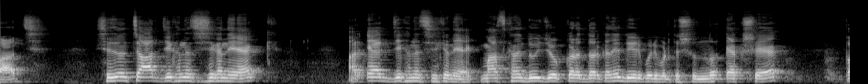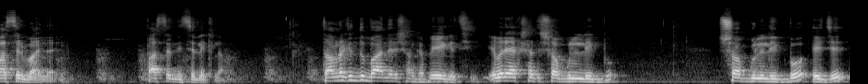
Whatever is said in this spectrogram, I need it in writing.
পাঁচ, সেজন্য চার যেখানে আছে সেখানে এক, আর এক যেখানে আছে সেখানে এক। মাঝখানে দুই যোগ করার দরকার নেই, দুইয়ের পরিবর্তে শূন্য, একশো এক, পাঁচের বাইনারি পাঁচের নিচে লিখলাম। তো আমরা কিন্তু বাইনারি সংখ্যা পেয়ে গেছি। এবারে একসাথে সবগুলি লিখব। সবগুলি লিখব, এই যে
